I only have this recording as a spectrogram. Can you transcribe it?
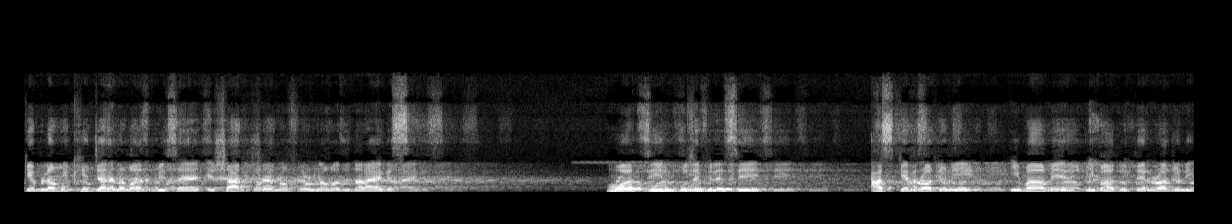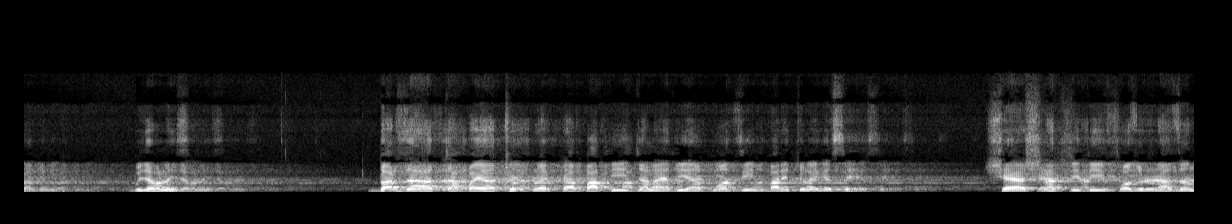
কেবলামুখী যায় নামাজ বিছায় এশার পরে নফল নামাজে দাঁড়ায় গেছে। মুয়াজ্জিন বুঝে ফেলেছে, আজকের রজনী, ইমামের ইবাদতের রজনী। দরজা চাপায়া ছোট্ট একটা বাতি জ্বালায় দিয়া মুয়াজ্জিন বাড়ি চলে গেছে। শেষ রাত্রিতে ফজরের আজান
